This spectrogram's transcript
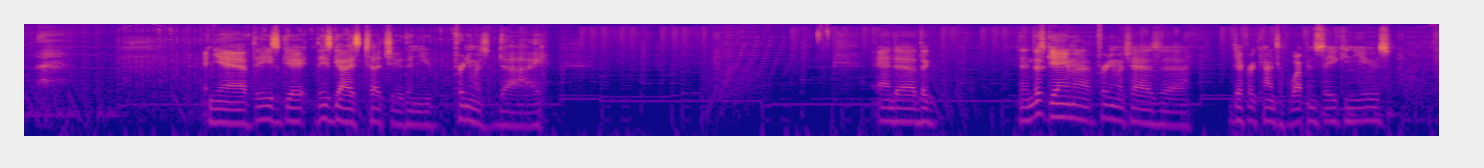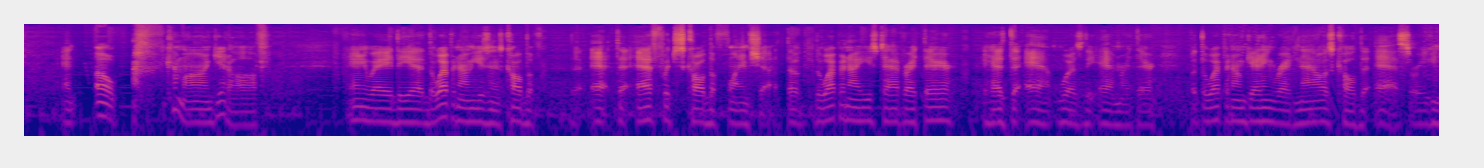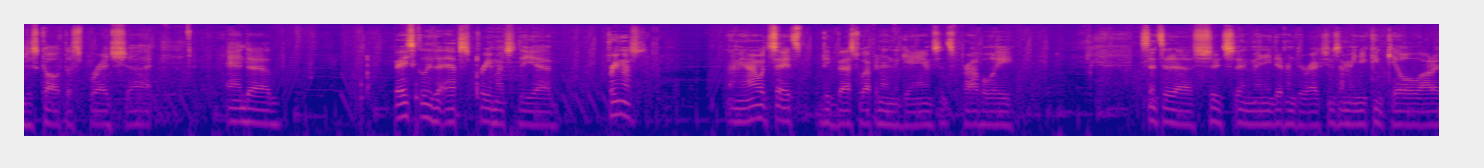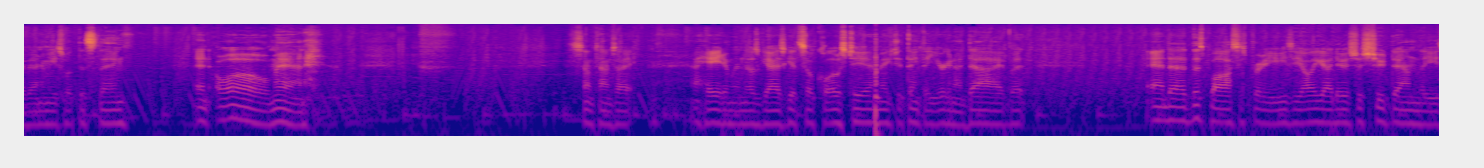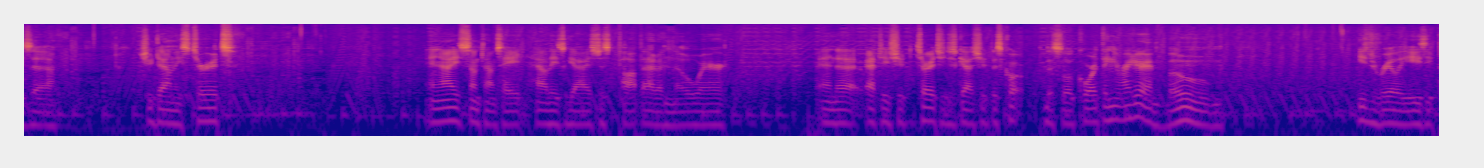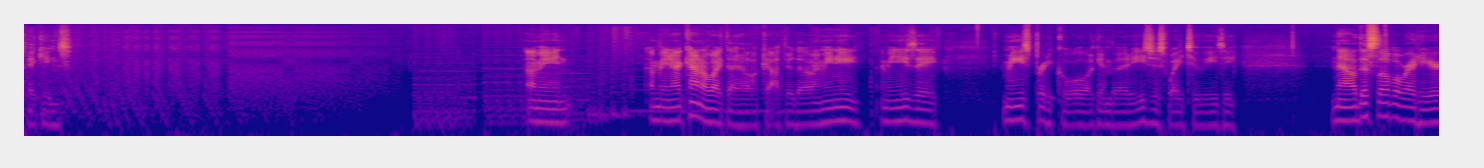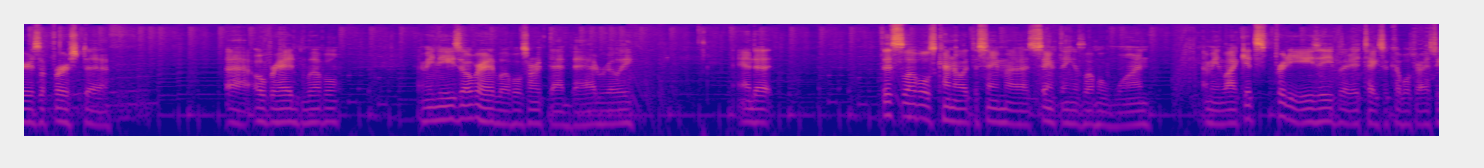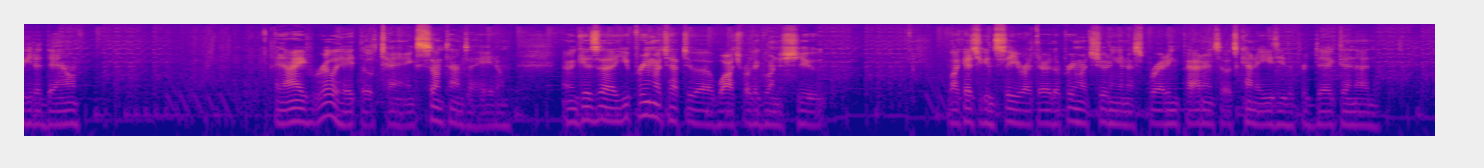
And yeah, if these these guys touch you, then you pretty much die. And uh, the then this game uh, pretty much has uh, different kinds of weapons that you can use. And oh, come on, get off. Anyway, the uh, the weapon I'm using is called the the, the F, which is called the flame shot. The the weapon I used to have right there, it has the M was the M right there. But the weapon I'm getting right now is called the S, or you can just call it the spread shot. And uh, basically, the F's pretty much the uh, pretty much. I mean, I would say it's the best weapon in the game since probably since it uh, shoots in many different directions. I mean, you can kill a lot of enemies with this thing. And, oh, man. Sometimes I, I hate it when those guys get so close to you. It makes you think that you're going to die, but... And uh, this boss is pretty easy. All you gotta do is just shoot down these, uh, shoot down these turrets. And I sometimes hate how these guys just pop out of nowhere. And uh, after you shoot the turrets, you just gotta shoot this this little core thingy right here, and boom! He's really easy pickings. I mean, I mean, I kind of like that helicopter though. I mean, he, I mean, he's a, I mean, he's pretty cool looking, but he's just way too easy. Now, this level right here is the first uh, uh, overhead level. I mean, these overhead levels aren't that bad, really. And uh, this level is kind of like the same uh, same thing as level one. I mean, like it's pretty easy, but it takes a couple tries to get it down. And I really hate those tanks. Sometimes I hate them. I mean, because uh, you pretty much have to uh, watch where they're going to shoot. Like, as you can see right there, they're pretty much shooting in a spreading pattern, so it's kind of easy to predict, and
